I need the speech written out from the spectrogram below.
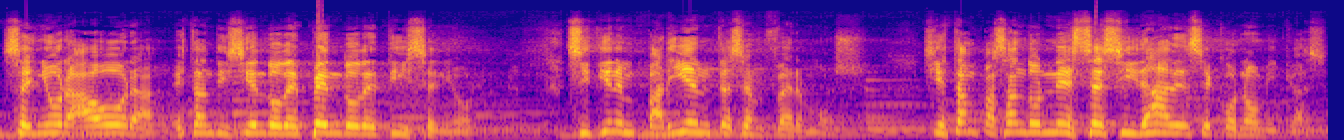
Señor, ahora están diciendo, dependo de ti, Señor. Si tienen parientes enfermos, si están pasando necesidades económicas,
